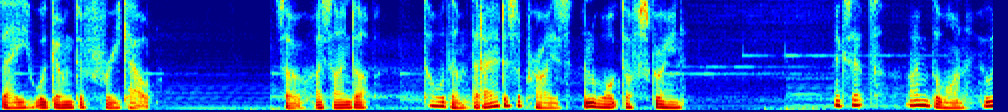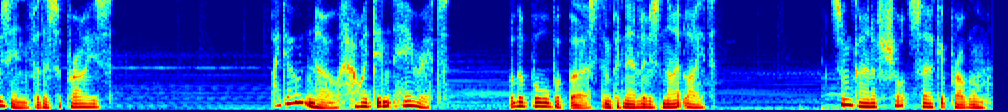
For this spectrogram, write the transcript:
They were going to freak out. So I signed up, told them that I had a surprise, and walked off screen. Except I'm the one who was in for the surprise. I don't know how I didn't hear it, but the bulb burst in Penelope's nightlight. Some kind of short circuit problem.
